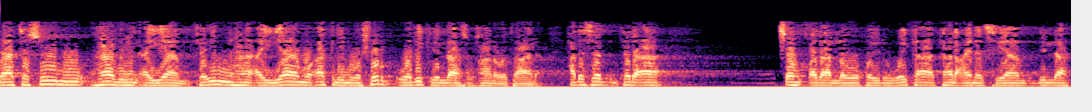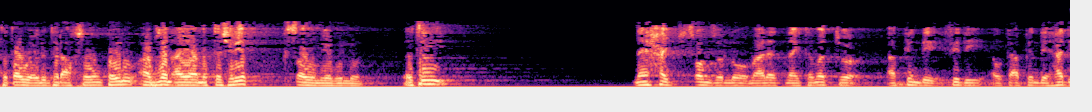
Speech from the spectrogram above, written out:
ላ ተሱሙ ሃذ ኣያም ፈኢነሃ ኣያሙ ኣክሊ ወሹርብ ወذክሪ ላ ስብሓን ወተላ ሓደ ሰብ እንተ ደኣ ጾም ቐዳ ኣለዎ ኮይኑ ወይ ከዓ ካልእ ዓይነት ስያም ሊላ ተጠውዒ ሉ እተ ክሰውን ኮይኑ ኣብዘን ኣያም ተሽሪቅ ክፀውም የብሉን እቲ ናይ ሓጅ ጾም ዘለዎ ማለት ናይ ተመቱዕ ኣብ ክንዲ ፍዲ ወይከዓ ክንዲ ሃዲ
